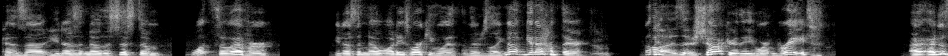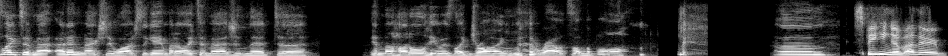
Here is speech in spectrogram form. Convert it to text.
because uh, he doesn't know the system whatsoever. He doesn't know what he's working with." And they're just like, "No, get out there." Oh. Is it a shocker that you weren't great? I, I just like to. Ima- I didn't actually watch the game, but I like to imagine that uh, in the huddle he was like drawing routes on the ball. um, Speaking of other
